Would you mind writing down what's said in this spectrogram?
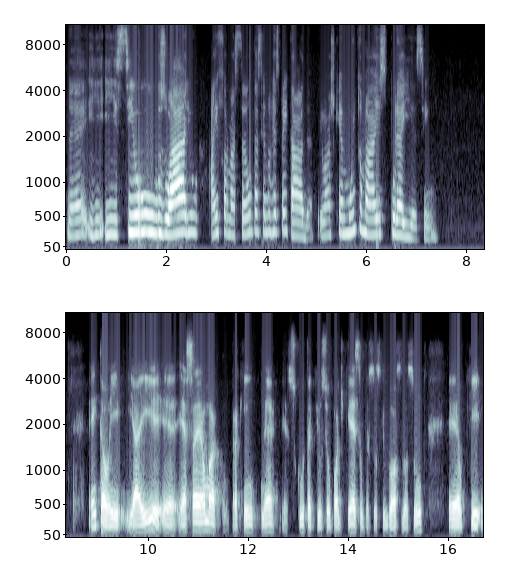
né, e, e se o usuário, a informação está sendo respeitada. Eu acho que é muito mais por aí, assim. Então, e, e aí, é, essa é uma, para quem né, escuta aqui o seu podcast, são pessoas que gostam do assunto, é, o, que, o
